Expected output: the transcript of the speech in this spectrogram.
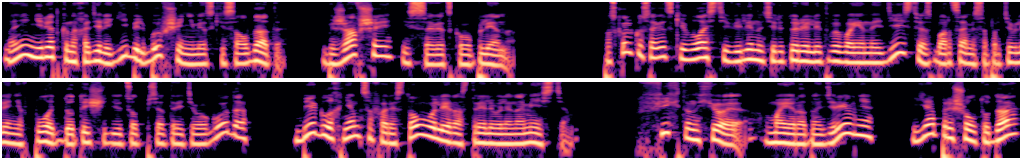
На ней нередко находили гибель бывшие немецкие солдаты, бежавшие из советского плена. Поскольку советские власти ввели на территории Литвы военные действия с борцами сопротивления вплоть до 1953 года, беглых немцев арестовывали и расстреливали на месте. В Фихтенхёе, в моей родной деревне, я пришел туда,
